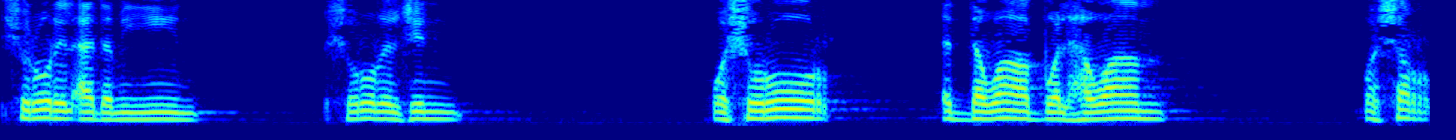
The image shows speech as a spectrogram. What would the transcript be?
شرور الآدميين شرور الجن وشرور الدواب والهوام وشر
